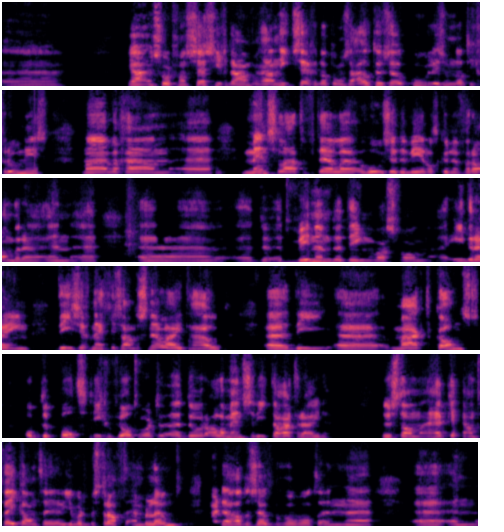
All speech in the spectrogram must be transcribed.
eh, ja, een soort van sessie gedaan. We gaan niet zeggen dat onze auto zo cool is omdat die groen is. Maar we gaan mensen laten vertellen hoe ze de wereld kunnen veranderen. En eh, de, het winnende ding was van iedereen die zich netjes aan de snelheid houdt. Eh, die eh, maakt kans op de pot die gevuld wordt eh, door alle mensen die te hard rijden. Dus dan heb je aan twee kanten, je wordt bestraft en beloond. Maar daar hadden ze ook bijvoorbeeld een, een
